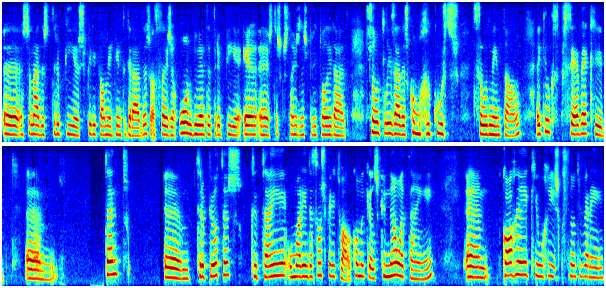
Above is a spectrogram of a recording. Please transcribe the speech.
uh, as chamadas terapias espiritualmente integradas, ou seja, onde durante a terapia é, estas questões da espiritualidade são utilizadas como recursos de saúde mental. Aquilo que se percebe é que um, tanto um, terapeutas que têm uma orientação espiritual como aqueles que não a têm um, correm aqui o risco, se não tiverem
